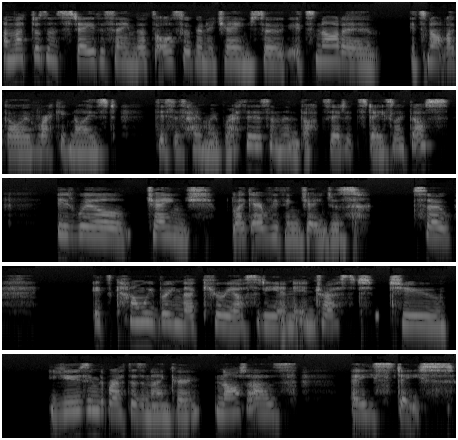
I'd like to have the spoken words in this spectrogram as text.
and that doesn't stay the same. That's also going to change. So it's not a it's not like oh i've recognized this is how my breath is and then that's it. It stays like that it will change. Like everything changes. So it's can we bring that curiosity and interest to using the breath as an anchor not as a state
